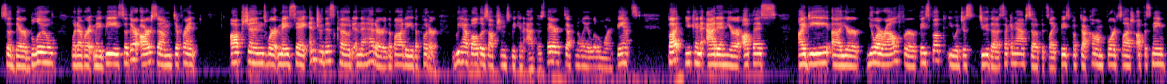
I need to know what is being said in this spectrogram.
So they're blue, whatever it may be. So there are some different options where it may say enter this code in the header, the body, the footer. We have all those options. We can add those there. Definitely a little more advanced, but you can add in your office ID, uh, your URL for Facebook. You would just do the second half. So if it's like facebook.com forward slash office name,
